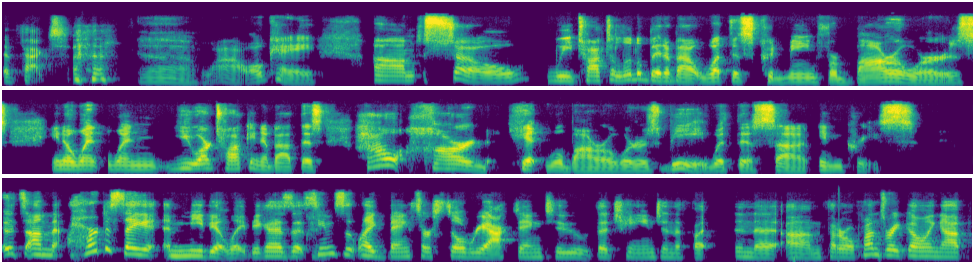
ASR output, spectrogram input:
effect. uh, wow. Okay. Um, so we talked a little bit about what this could mean for borrowers. You know, when when you are talking about this, how hard hit will borrowers be with this uh, increase? It's um hard to say immediately because it okay. seems that like banks are still reacting to the change in the in the um, federal funds rate going up.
